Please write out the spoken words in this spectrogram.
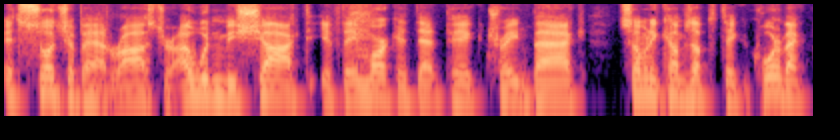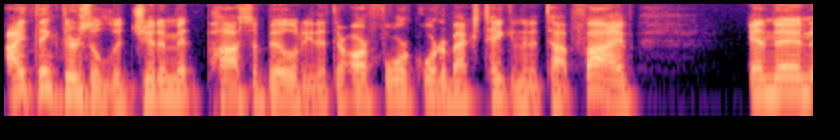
it's such a bad roster. I wouldn't be shocked if they market that pick, trade back, somebody comes up to take a quarterback. I think there's a legitimate possibility that there are four quarterbacks taken in the top five. And then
